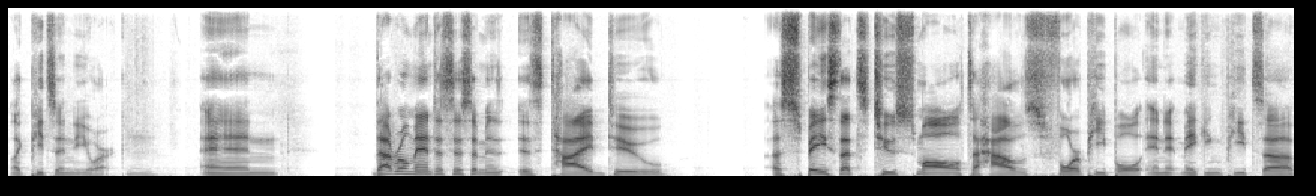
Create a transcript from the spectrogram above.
like pizza in New York, hmm. and that romanticism is is tied to a space that's too small to house four people in it making pizza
